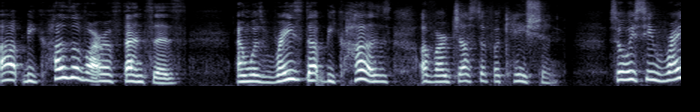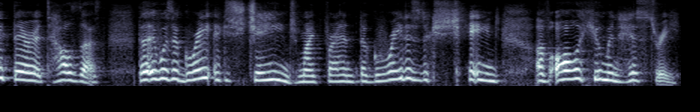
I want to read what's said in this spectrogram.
up because of our offenses and was raised up because of our justification. So we see right there it tells us that it was a great exchange, my friend, the greatest exchange of all human history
